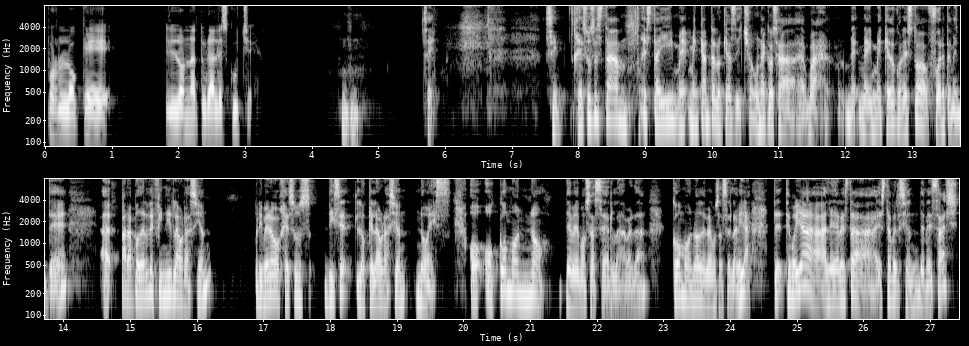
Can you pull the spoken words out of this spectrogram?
por lo que lo natural escuche. Sí. Sí, Jesús está, está ahí. Me, encanta lo que has dicho. Una cosa, eh, bueno, me, quedo con esto fuertemente. ¿eh? Ah, para poder definir la oración, primero Jesús dice lo que la oración no es o, cómo no debemos hacerla, ¿verdad? ¿Cómo no debemos hacerla? Mira, te, te voy a leer esta, esta versión de Message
